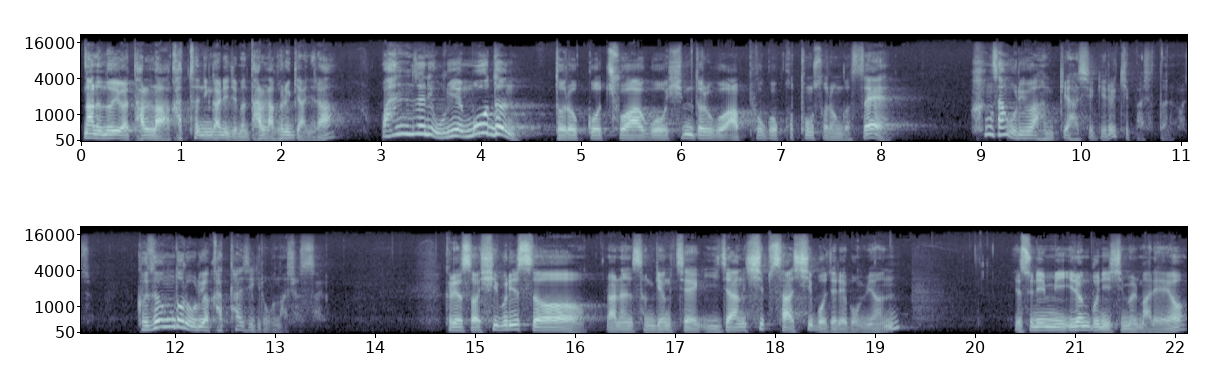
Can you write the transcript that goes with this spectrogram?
나는 너희가 달라, 같은 인간이지만 달라 그런 게 아니라 완전히 우리의 모든 더럽고 추하고 힘들고 아프고 고통스러운 것에 항상 우리와 함께 하시기를 기뻐하셨다는 거죠. 그 정도로 우리가 같아지기를 원하셨어요. 그래서 히브리서라는 성경책 2장 14, 15절에 보면 예수님이 이런 분이심을 말해요.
